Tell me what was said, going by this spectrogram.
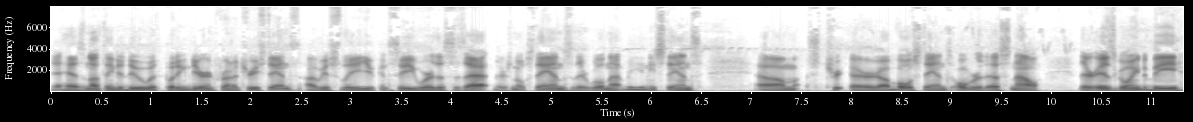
it has nothing to do with putting deer in front of tree stands. Obviously, you can see where this is at. There's no stands. There will not be any stands, um, or uh, bow stands over this. Now, there is going to be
